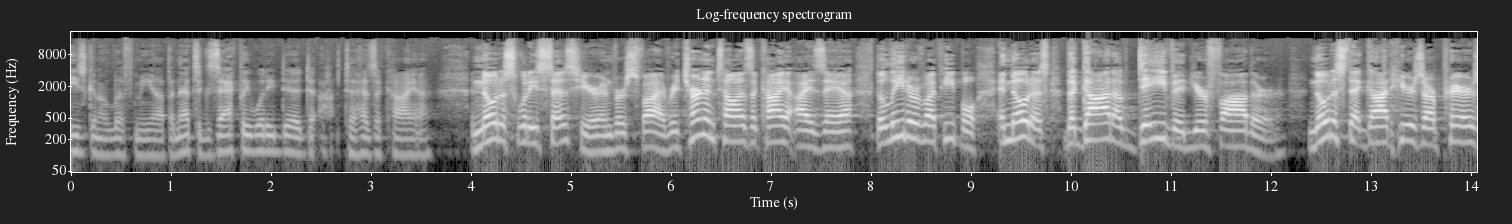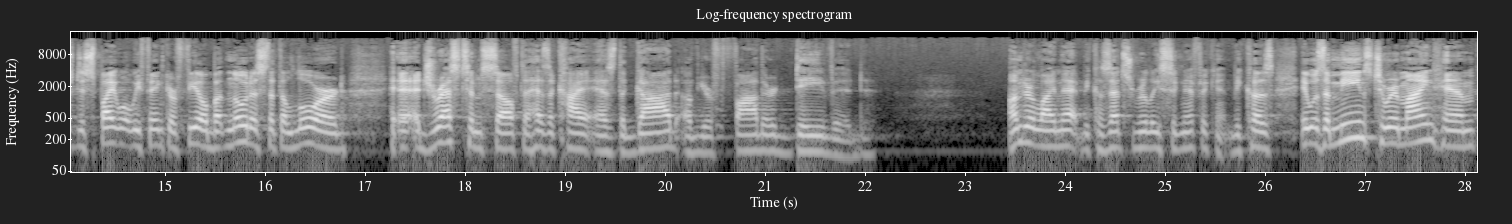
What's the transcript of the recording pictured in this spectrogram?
he's going to lift me up. And that's exactly what he did to, to, Hezekiah. And notice what he says here in verse 5 Return and tell Hezekiah, Isaiah, the leader of my people. And notice, the God of David, your father. Notice that God hears our prayers despite what we think or feel, but notice that the Lord addressed himself to Hezekiah as the God of your father David. Underline that because that's really significant. Because it was a means to remind him,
